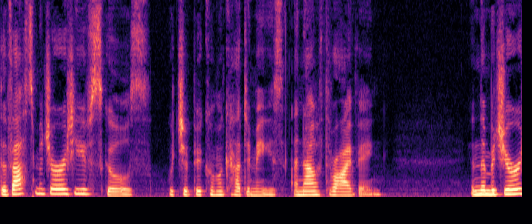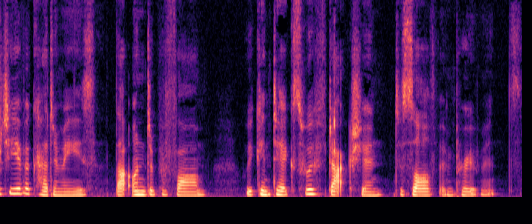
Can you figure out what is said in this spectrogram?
The vast majority of schools, which have become academies, are now thriving. In the majority of academies that underperform, we can take swift action to solve improvements.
